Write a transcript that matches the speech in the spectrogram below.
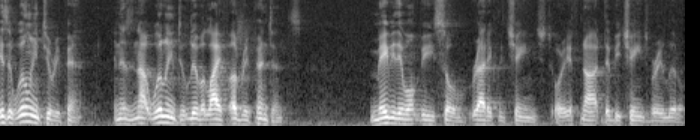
isn't willing to repent and is not willing to live a life of repentance, maybe they won't be so radically changed, or if not, they'll be changed very little.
